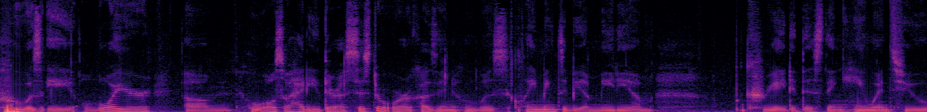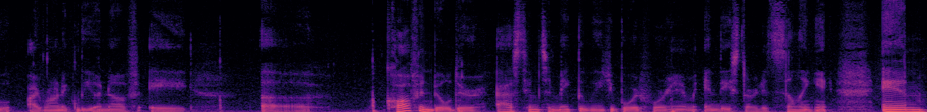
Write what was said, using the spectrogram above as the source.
who was a lawyer um, who also had either a sister or a cousin who was claiming to be a medium, created this thing. He went to, ironically enough, a uh, coffin builder, asked him to make the Ouija board for him, and they started selling it. And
